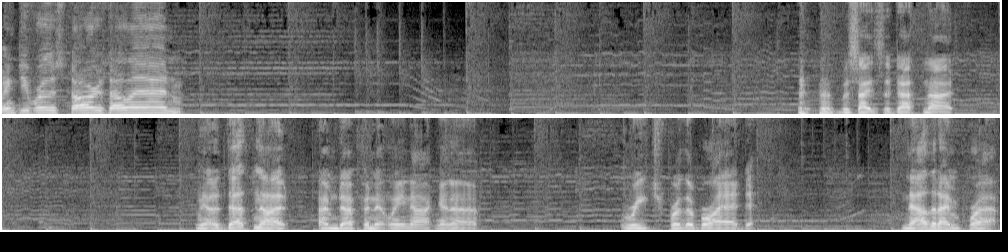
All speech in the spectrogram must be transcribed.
Thank you for the stars, Ellen. Besides the death knot. Yeah, the death knot, I'm definitely not gonna reach for the bread. Now that I'm prepped.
